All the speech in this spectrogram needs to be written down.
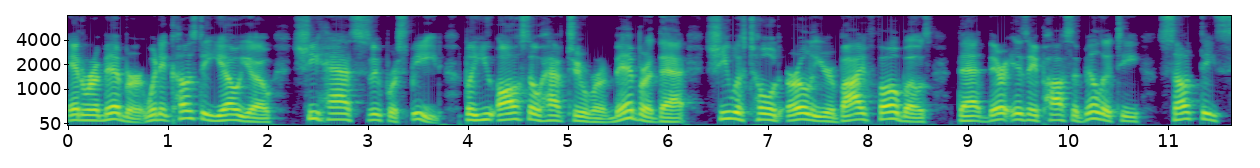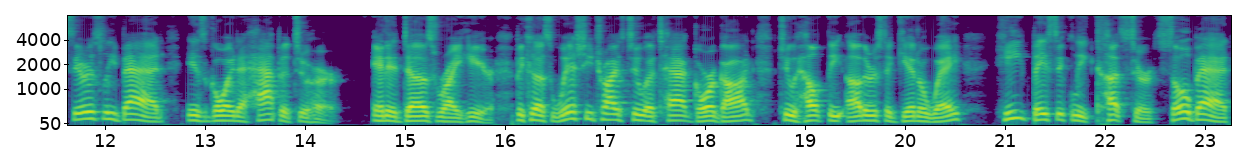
And remember, when it comes to Yo Yo, she has super speed, but you also have to remember that she was told earlier by Phobos that there is a possibility something seriously bad is going to happen to her. And it does right here. Because when she tries to attack Gorgon to help the others to get away, he basically cuts her so bad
